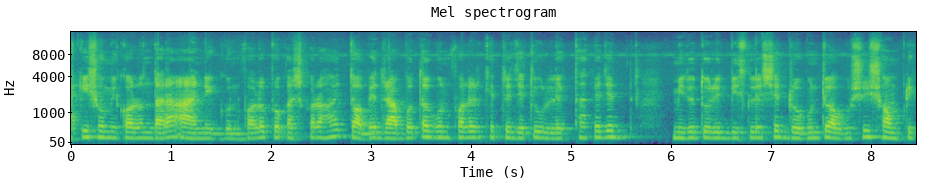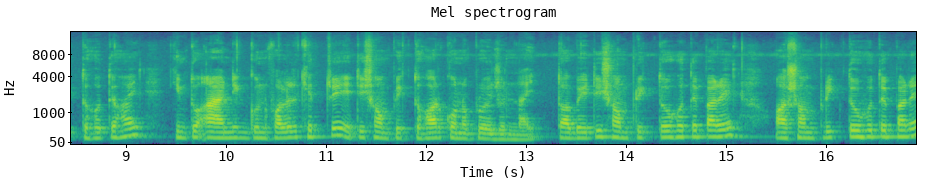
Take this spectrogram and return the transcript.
একই সমীকরণ দ্বারা আয়নিক গুণফলও প্রকাশ করা হয়। তবে দ্রাব্যতা গুণফলের ক্ষেত্রে যেটি উল্লেখ থাকে যে মৃদু তড়িৎ বিশ্লেষের দ্রবণটি অবশ্যই সম্পৃক্ত হতে হয়, কিন্তু আয়নিক গুণফলের ক্ষেত্রে এটি সম্পৃক্ত হওয়ার কোনো প্রয়োজন নাই। তবে এটি সম্পৃক্তও হতে পারে, অসম্পৃক্তও হতে পারে,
